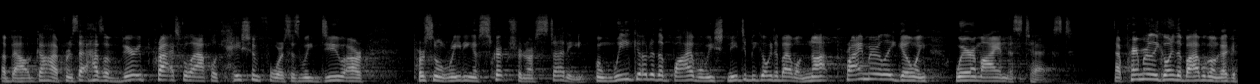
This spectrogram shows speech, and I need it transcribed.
about God. Friends, that has a very practical application for us as we do our personal reading of Scripture and our study. When we go to the Bible, we need to be going to the Bible, not primarily going, Where am I in this text? Now, primarily going to the Bible, going, okay,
